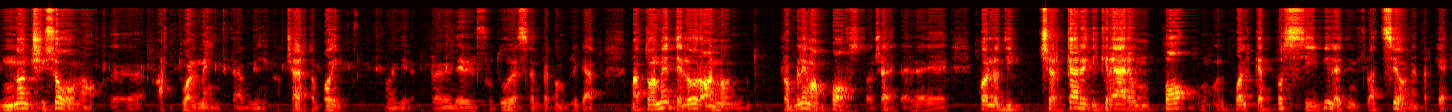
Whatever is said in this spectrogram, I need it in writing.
non ci sono eh, attualmente almeno. Certo, poi, come dire, prevedere il futuro è sempre complicato, ma attualmente loro hanno problema opposto, cioè eh, quello di cercare di creare un po' quel che è possibile di inflazione, perché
